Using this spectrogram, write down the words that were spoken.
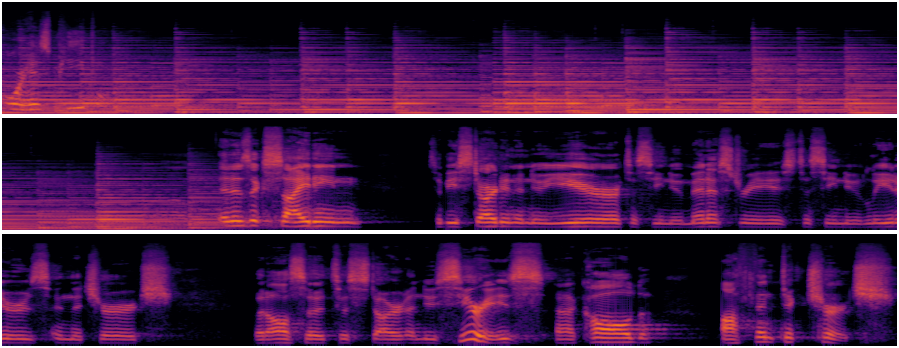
for his people. It is exciting to be starting a new year, to see new ministries, to see new leaders in the church, but also to start a new series uh, called Authentic Church.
